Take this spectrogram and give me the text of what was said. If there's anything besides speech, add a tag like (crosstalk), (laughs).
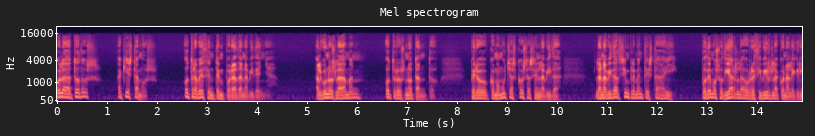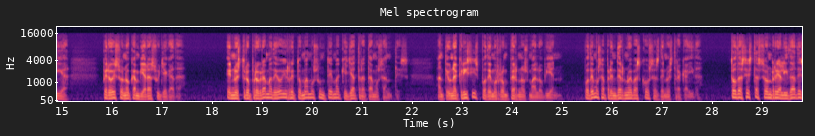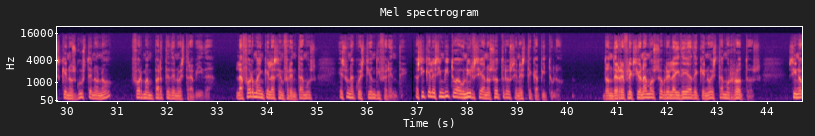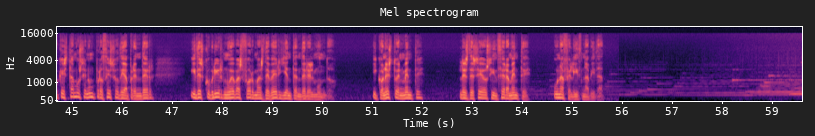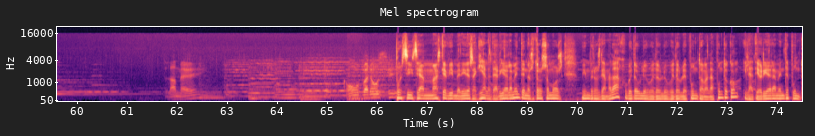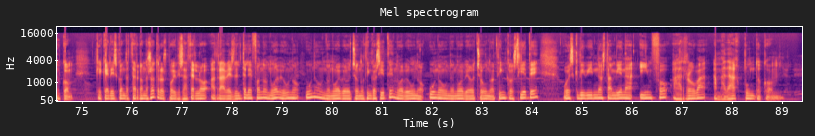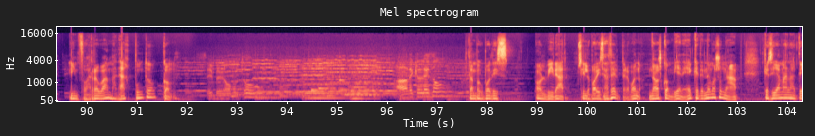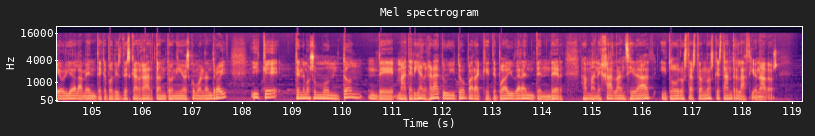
Hola a todos, aquí estamos, otra vez en temporada navideña. Algunos la aman, otros no tanto, pero como muchas cosas en la vida, la Navidad simplemente está ahí. Podemos odiarla o recibirla con alegría, pero eso no cambiará su llegada. En nuestro programa de hoy retomamos un tema que ya tratamos antes. Ante una crisis podemos rompernos mal o bien. Podemos aprender nuevas cosas de nuestra caída. Todas estas son realidades que nos gusten o no, forman parte de nuestra vida. La forma en que las enfrentamos es una cuestión diferente. Así que les invito a unirse a nosotros en este capítulo, donde reflexionamos sobre la idea de que no estamos rotos, sino que estamos en un proceso de aprender y descubrir nuevas formas de ver y entender el mundo. Y con esto en mente, les deseo sinceramente una feliz Navidad. Pues sí, sean más que bienvenidos aquí a la teoría de la mente. Nosotros somos miembros de Amadag, www.amadag.com y la teoría de la mente.com. ¿Qué queréis contactar con nosotros? Podéis hacerlo a través del teléfono 911198157, 911198157 o escribirnos también a info.amadag.com info.madag.com. Tampoco podéis olvidar, si lo podéis hacer, pero bueno, no os conviene, ¿eh? que tenemos una app que se llama La Teoría de la Mente, que podéis descargar tanto en iOS como en Android y que tenemos un montón de material gratuito para que te pueda ayudar a entender, a manejar la ansiedad y todos los trastornos que están relacionados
